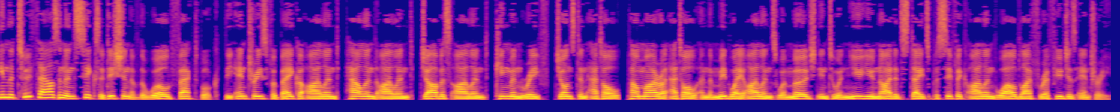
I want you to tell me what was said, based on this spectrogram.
in the 2006 edition of the World Factbook, the entries for Baker Island, Howland Island, Jarvis Island, Kingman Reef, Johnston Atoll, Palmyra Atoll and the Midway Islands were merged into a new United States Pacific Island Wildlife Refuges entry.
